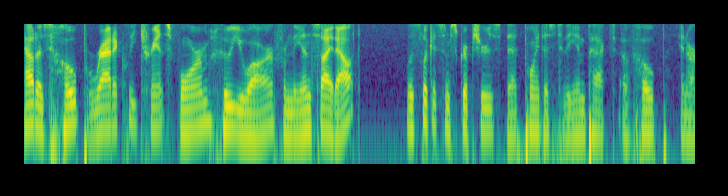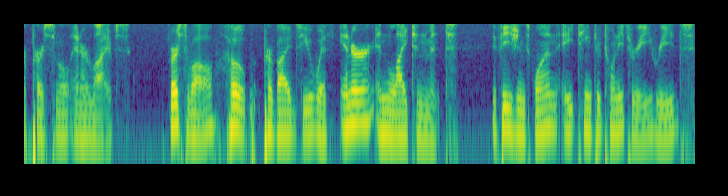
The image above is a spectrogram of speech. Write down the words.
How does hope radically transform who you are from the inside out? Let's look at some scriptures that point us to the impact of hope in our personal inner lives. First of all, hope provides you with inner enlightenment. Ephesians 1 18 through 23 reads,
